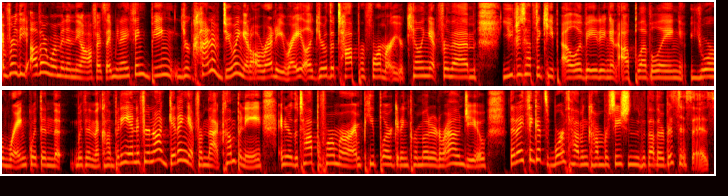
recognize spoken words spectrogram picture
And for the other women in the office, I mean, I think being, you're kind of doing it already, right? Like you're the top performer, you're killing it for them. You just have to keep elevating and up leveling your rank within the, within the company. And if you're not getting it from that company and you're the top performer and people are getting promoted around you, then I think it's worth having conversations with other businesses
